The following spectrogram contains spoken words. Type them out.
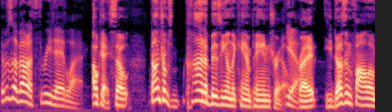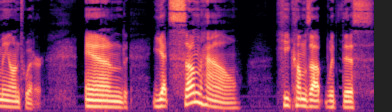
it was about a three day lag. Okay, so Donald Trump's kind of busy on the campaign trail, Yeah. right? He doesn't follow me on Twitter, and yet somehow he comes up with this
